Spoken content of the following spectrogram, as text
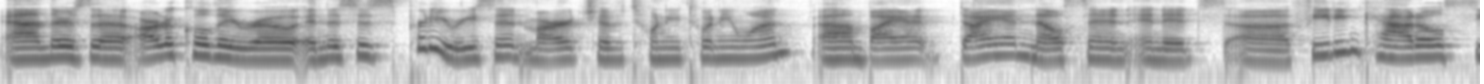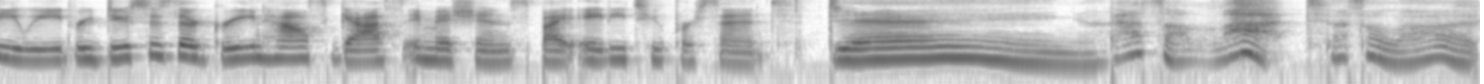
And there's an article they wrote, and this is pretty recent, March of 2021, um, by Diane Nelson, and it's uh, feeding cattle seaweed reduces their greenhouse gas emissions by 82%. Dang. That's a lot. That's a lot.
